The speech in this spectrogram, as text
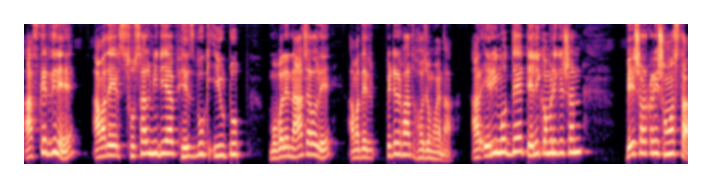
আজকের দিনে আমাদের সোশ্যাল মিডিয়া, ফেসবুক, ইউটিউব মোবাইলে না চালালে আমাদের পেটের ভাত হজম হয় না। আর এরই মধ্যে টেলিকমিউনিকেশন বেসরকারি সংস্থা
